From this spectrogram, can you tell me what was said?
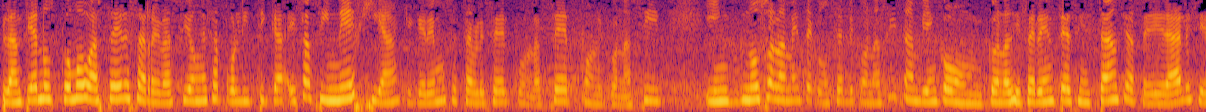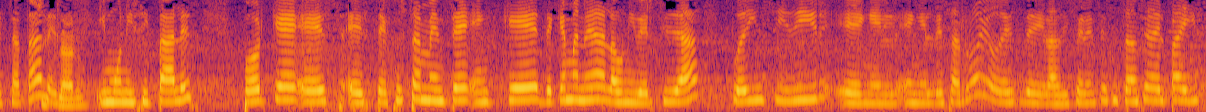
plantearnos cómo va a ser esa relación, esa política, esa sinergia que queremos establecer con la SEP, con el CONACID, y no solamente con SEP y CONACID, también con, las diferentes instancias federales y estatales y municipales, porque es este, justamente en qué, de qué manera la universidad puede incidir en el, en el desarrollo de, las diferentes instancias del país,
